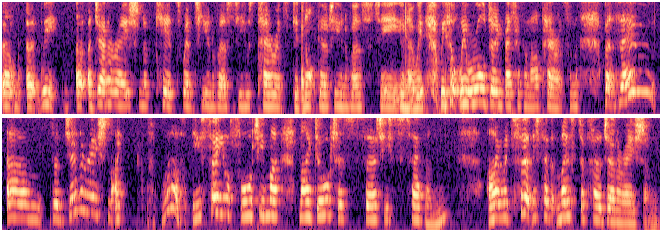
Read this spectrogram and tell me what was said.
Uh, uh we a generation of kids went to university whose parents did not go to university. You know, we, we thought we were all doing better than our parents, and but then um, the generation I well, you say you're 40. My, my daughter's 37. I would certainly say that most of her generation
